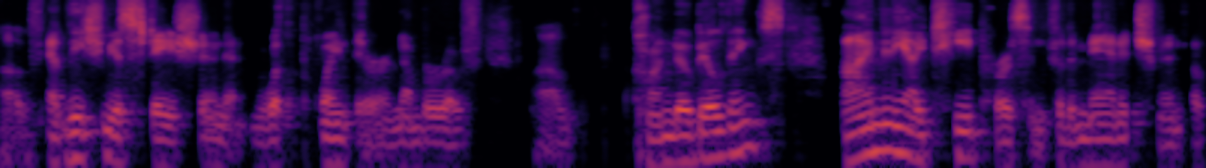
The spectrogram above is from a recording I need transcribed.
of at Lechmere Station at North Point. There are a number of uh, condo buildings. I'm the IT person for the management of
